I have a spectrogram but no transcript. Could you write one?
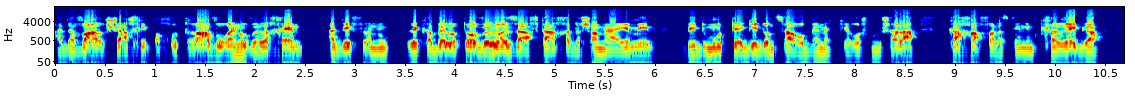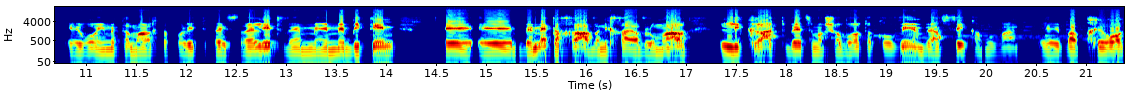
הדבר שהכי פחות רע עבורנו ולכן עדיף לנו לקבל אותו ולא איזה הפתעה חדשה מהימין בדמות גדעון סער או בנט כראש ממשלה, ככה הפלסטינים כרגע רואים את המערכת הפוליטית הישראלית והם מביטים אה, אה, במתח רב אני חייב לומר, לקראת בעצם השבועות הקרובים והשיא כמובן אה, בבחירות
